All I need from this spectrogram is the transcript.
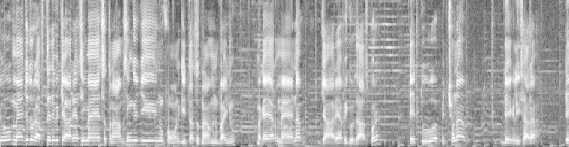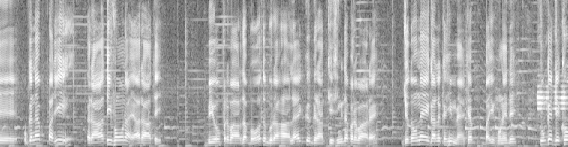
ਉਹ ਮੈਂ ਜਦੋਂ ਰਸਤੇ ਦੇ ਵਿੱਚ ਆ ਰਿਹਾ ਸੀ ਮੈਂ ਸਤਨਾਮ ਸਿੰਘ ਜੀ ਨੂੰ ਫੋਨ ਕੀਤਾ ਸਤਨਾਮ ਬਾਈ ਨੂੰ। ਮੈਂ ਕਿਹਾ ਯਾਰ ਮੈਂ ਨਾ ਜਾ ਰਿਹਾ ਵੀ ਗੁਰਦਾਸਪੁਰ ਤੇ ਤੂੰ ਪਿੱਛੋਂ ਨਾ ਦੇਖ ਲਈ ਸਾਰਾ ਤੇ ਉਹ ਕਹਿੰਦਾ ਭਾਜੀ ਰਾਤ ਹੀ ਫੋਨ ਆਇਆ ਰਾਤ ਹੀ ਵੀ ਉਹ ਪਰਿਵਾਰ ਦਾ ਬਹੁਤ ਬੁਰਾ ਹਾਲ ਹੈ, ਇੱਕ ਗ੍ਰਾਂਥੀ ਸਿੰਘ ਦਾ ਪਰਿਵਾਰ ਹੈ। ਜਦੋਂ ਉਹਨੇ ਇਹ ਗੱਲ ਕਹੀ ਮੈਂ ਕਿਹਾ ਬਾਈ ਹੁਣੇ ਦੇ ਕਿਉਂਕਿ ਦੇਖੋ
